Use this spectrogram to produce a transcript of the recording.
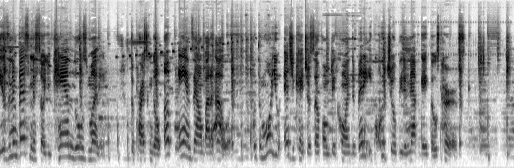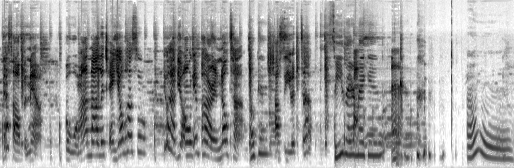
is an investment, so you can lose money. The price can go up and down by the hour. But the more you educate yourself on Bitcoin, the better equipped you'll be to navigate those curves. That's all for now. But with my knowledge and your hustle, you'll have your own empire in no time. Okay. I'll see you at the top. See you there, Megan. Oh.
